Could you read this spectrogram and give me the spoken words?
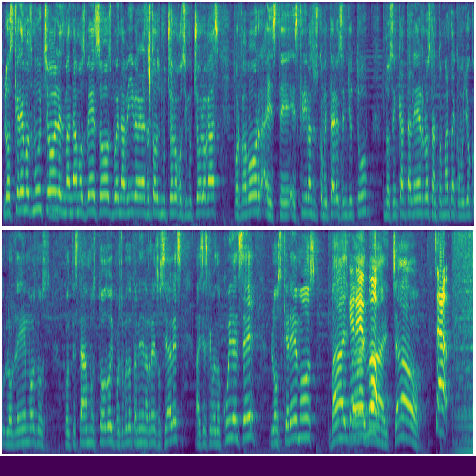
Los queremos mucho, les mandamos besos, buena vibra, gracias a todos los muchólogos y muchólogas. Por favor, este, escriban sus comentarios en YouTube, nos encanta leerlos, tanto Marta como yo los leemos, los contestamos todo y por supuesto también en las redes sociales. Así es que bueno, cuídense, los queremos. Bye, bye, bye. Chao. Chao.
